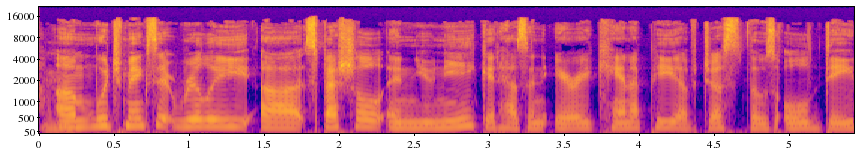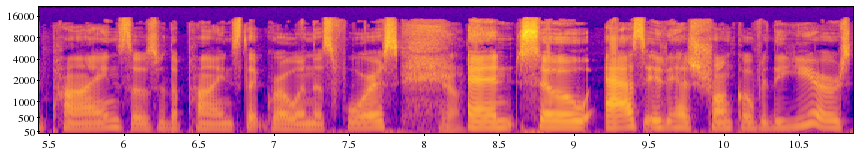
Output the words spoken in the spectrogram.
mm-hmm. um, which makes it really uh, special and unique. It has an airy canopy of just those old dade pines. Those are the pines that grow in this forest. Yeah. And so, as it has shrunk over the years,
